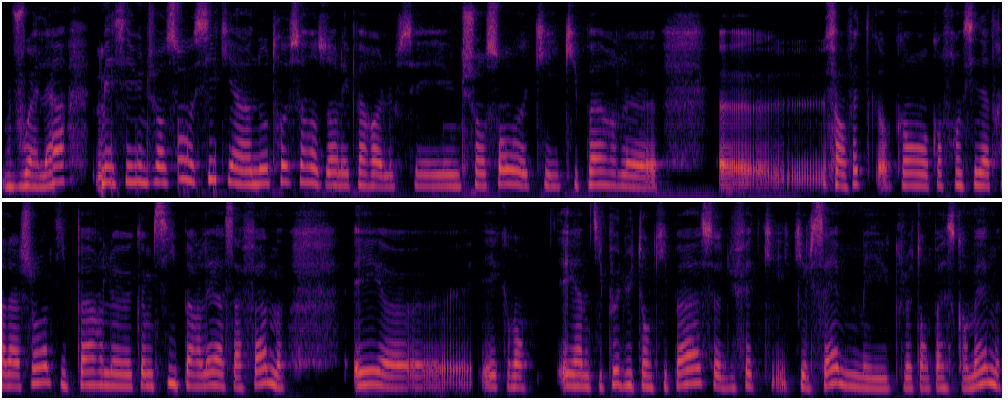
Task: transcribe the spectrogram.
Voilà, mais c'est une chanson aussi qui a un autre sens dans les paroles. C'est une chanson euh, qui, qui parle. Enfin, en fait, quand, quand Frank Sinatra la chante, il parle comme s'il parlait à sa femme et, et comment? Et un petit peu du temps qui passe, du fait qu'il s'aime, mais que le temps passe quand même.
